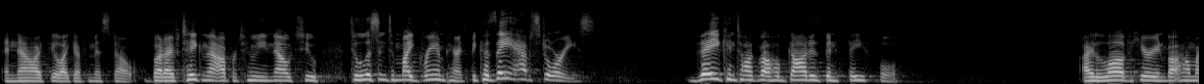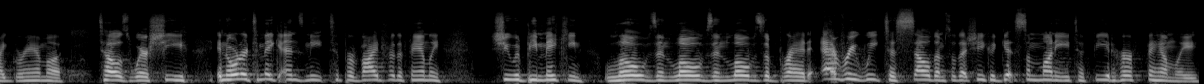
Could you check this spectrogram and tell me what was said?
And now I feel like I've missed out. But I've taken that opportunity now to, to listen to my grandparents because they have stories. They can talk about how God has been faithful. I love hearing about how my grandma tells where she, in order to make ends meet, to provide for the family, she would be making loaves and loaves and loaves of bread every week to sell them so that she could get some money to feed her family,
